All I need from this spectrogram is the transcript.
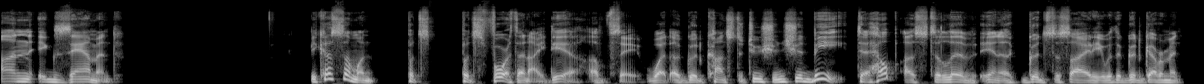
unexamined. Because someone puts puts forth an idea of say what a good constitution should be to help us to live in a good society with a good government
